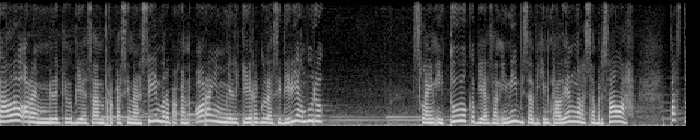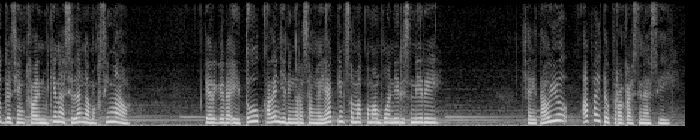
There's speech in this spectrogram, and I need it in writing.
kalau orang yang memiliki kebiasaan prokrastinasi merupakan orang yang memiliki regulasi diri yang buruk. Selain itu, kebiasaan ini bisa bikin kalian ngerasa bersalah pas tugas yang kalian bikin hasilnya nggak maksimal. Gara-gara itu, kalian jadi ngerasa nggak yakin sama kemampuan diri sendiri. Cari tahu yuk, apa itu prokrastinasi?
